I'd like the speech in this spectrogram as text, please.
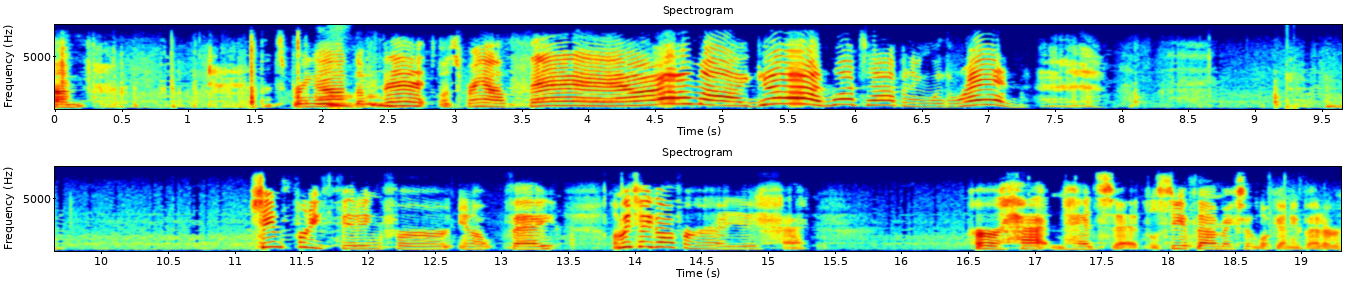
Um, let's bring out the Faye. Let's bring out Faye. Oh my god, what's happening with Ren? Seems pretty fitting for, you know, Faye. Let me take off her her hat and headset. Let's see if that makes it look any better.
